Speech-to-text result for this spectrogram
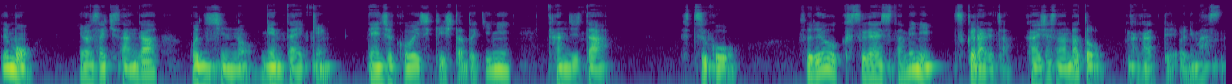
でも、岩崎さんがご自身の原体験、転職を意識した時に感じた不都合、それを覆すために作られた会社さんだと伺っております。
